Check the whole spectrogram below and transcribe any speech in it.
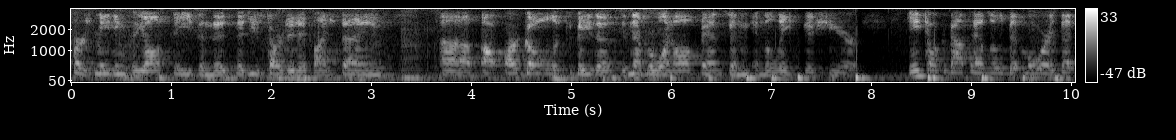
first meetings of the off season that, that you started it by saying uh, our, our, goal is to be the, the number one offense in, in, the league this year. Can you talk about that a little bit more? Is that,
